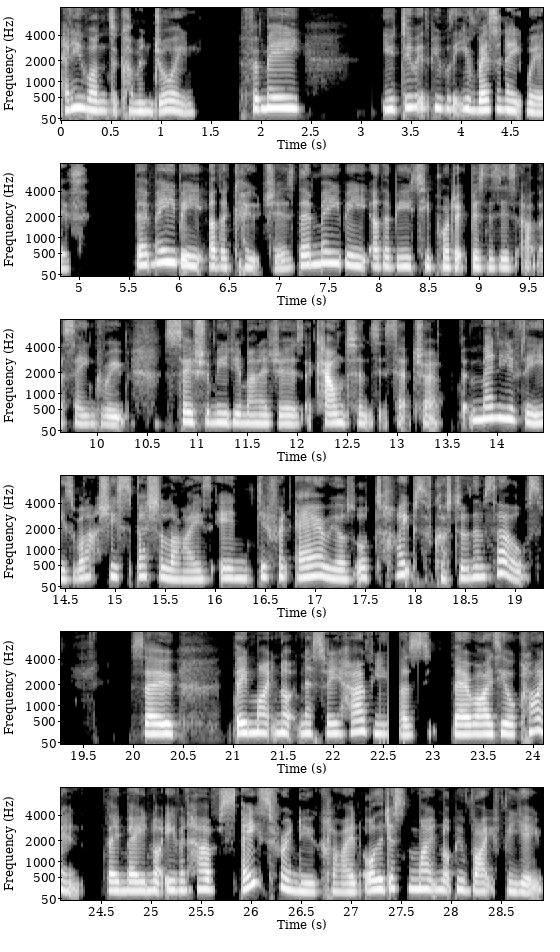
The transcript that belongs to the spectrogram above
anyone to come and join. For me, you do it with people that you resonate with. There may be other coaches, there may be other beauty product businesses at the same group, social media managers, accountants, etc. But many of these will actually specialize in different areas or types of customer themselves. So they might not necessarily have you as their ideal client. They may not even have space for a new client, or they just might not be right for you.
